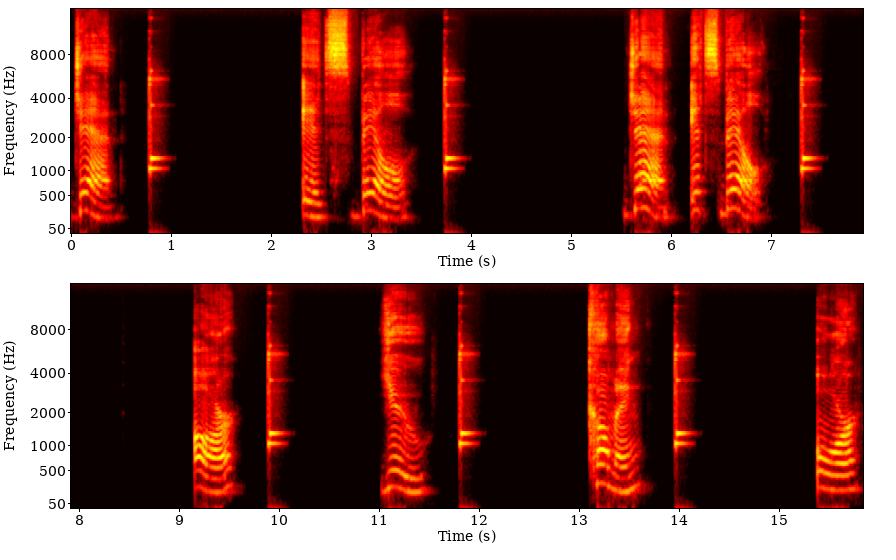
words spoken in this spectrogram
Jan. It's Bill. Jan, it's Bill. Are you coming or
